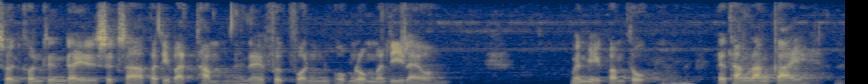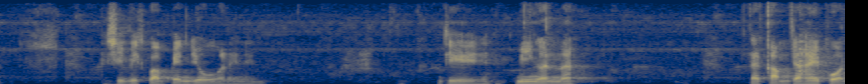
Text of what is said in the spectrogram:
ส่วนคนซึ่งได้ศึกษาปฏิบัติธรรม ได้ฝึกฝนอบรมมาดีแล้ว มันมีความทุกข์แต่ทางร่างกาย ชีวิตความเป็นอยู่อะไรนี้ที่มีเงินนะ แต่กรรมจะให้ผล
